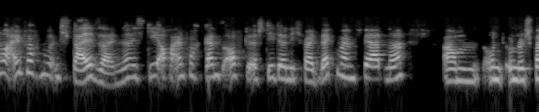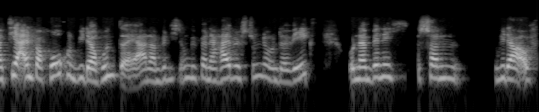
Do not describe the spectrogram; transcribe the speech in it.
nur einfach nur im Stall sein. Ne? Ich gehe auch einfach ganz oft, er steht ja nicht weit weg, mein Pferd, ne? ähm, und, und, und spaziere einfach hoch und wieder runter. Ja, dann bin ich ungefähr eine halbe Stunde unterwegs und dann bin ich schon wieder auf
